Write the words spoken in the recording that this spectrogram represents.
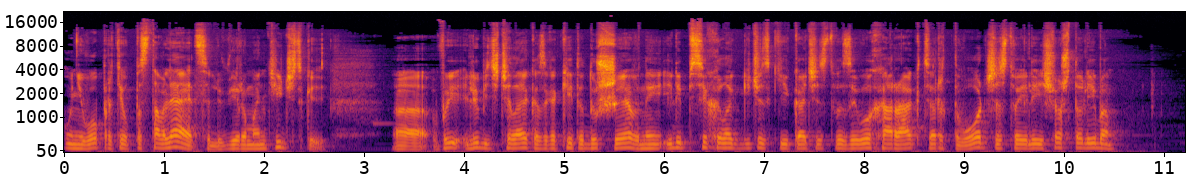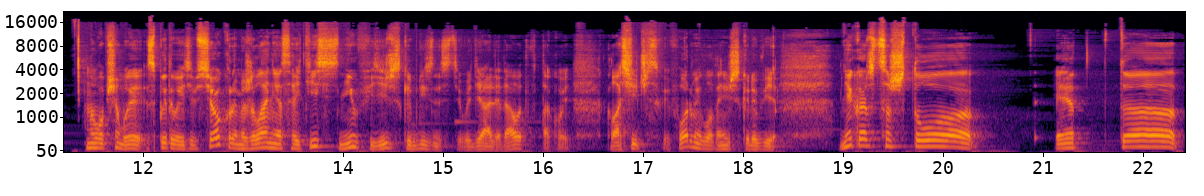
у него противопоставляется любви романтической. А, вы любите человека за какие-то душевные или психологические качества, за его характер, творчество или еще что-либо. Ну, в общем, вы испытываете все, кроме желания сойтись с ним в физической близости, в идеале, да, вот в такой классической форме платонической любви. Мне кажется, что это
